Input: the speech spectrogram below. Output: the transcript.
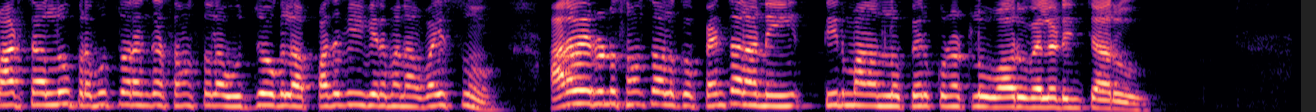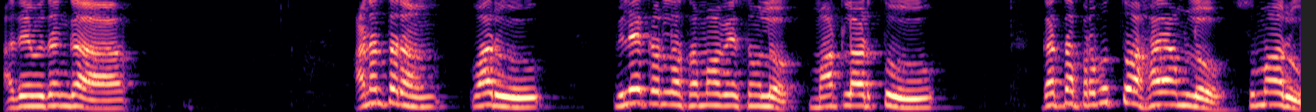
పాఠశాలలు ప్రభుత్వ రంగ సంస్థల ఉద్యోగుల పదవీ విరమణ వయస్సు అరవై రెండు సంవత్సరాలకు పెంచాలని తీర్మానంలో పేర్కొన్నట్లు వారు వెల్లడించారు. అదేవిధంగా అనంతరం వారు విలేకరుల సమావేశంలో మాట్లాడుతూ గత ప్రభుత్వ హయాంలో సుమారు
